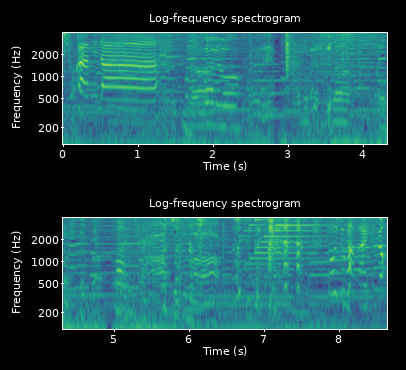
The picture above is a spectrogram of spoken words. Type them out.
축하합니다. 소주가 맛있어?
